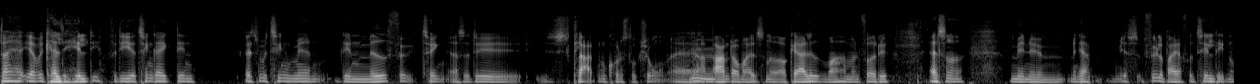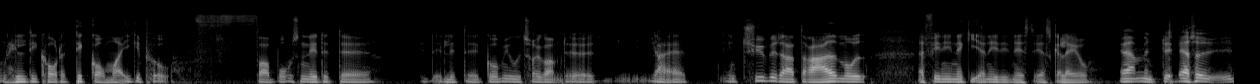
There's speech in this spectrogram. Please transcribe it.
Der, er jeg, jeg vil kalde det heldig, fordi jeg tænker ikke, det er en, altså, jeg tænker mere, det er en medfødt ting. Altså det er klart en konstruktion af mm. barndom og alt sådan noget, og kærlighed, hvor meget har man fået det, alt sådan noget. Men, øhm, men jeg, jeg føler bare, at jeg får tildelt nogle heldige kort, at det går mig ikke på, for at bruge sådan lidt et, øh, et, et lidt øh, gummiudtryk om det. Jeg er en type, der er drejet mod at finde energierne i det næste, jeg skal lave. Ja, men det, altså, øh,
